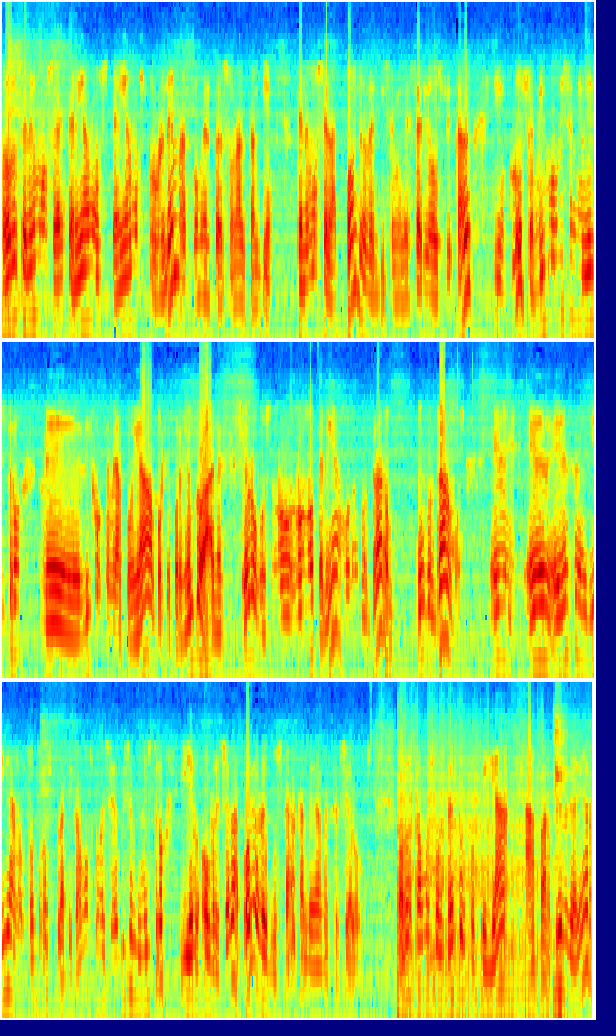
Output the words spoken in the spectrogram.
Nosotros tenemos, eh, teníamos, teníamos problemas con el personal también. Tenemos el apoyo del viceministerio hospital, incluso el mismo viceministro me dijo que me apoyaba porque, por ejemplo, anestesiólogos no, no, no teníamos, no encontráramos, no encontrábamos. Eh, eh, ese día nosotros platicamos con el señor viceministro y él ofreció el apoyo de buscar también anestesiólogos. Ahora estamos contentos porque ya a partir de ayer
